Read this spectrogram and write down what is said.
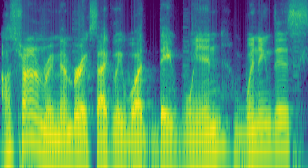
I was trying to remember exactly what they win winning this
